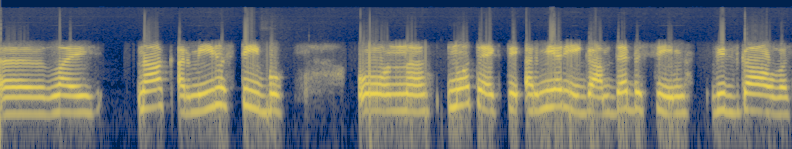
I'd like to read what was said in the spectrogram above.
lai nāk ar mīlestību un noteikti ar mierīgām debesīm virs galvas,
